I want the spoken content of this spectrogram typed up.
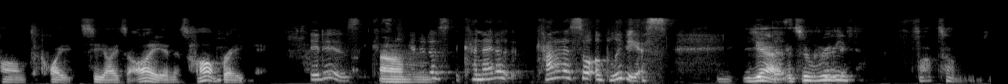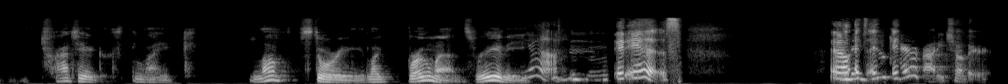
can't quite see eye to eye, and it's heartbreaking. It is. Um, Kaneda's, Kaneda, Kaneda's so oblivious. Yeah, doesn't it's a really hurt. fucked up, tragic, like love story, like bromance, really. Yeah, Mhm. it is. You And they it's- do it- care about each other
